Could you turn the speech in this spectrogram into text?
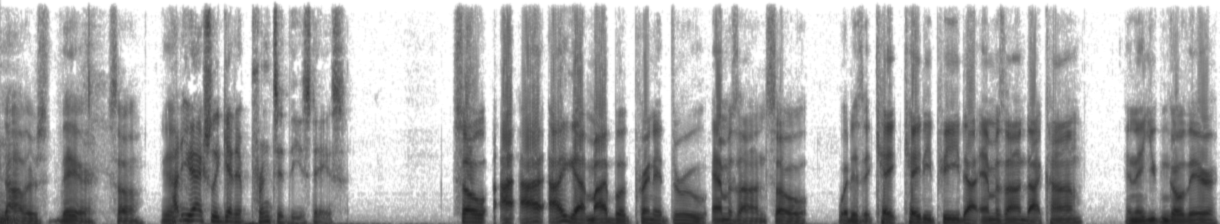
dollars mm. there. So yeah. How do you actually get it printed these days? So I, I, I got my book printed through Amazon. So what is it, K- kdp.amazon.com. And then you can go there.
